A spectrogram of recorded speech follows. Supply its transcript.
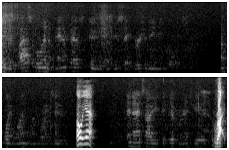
Is it possible in a manifest to just say version name equals 1.1, 1.2, Oh yeah. and that's how you could differentiate? Right.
